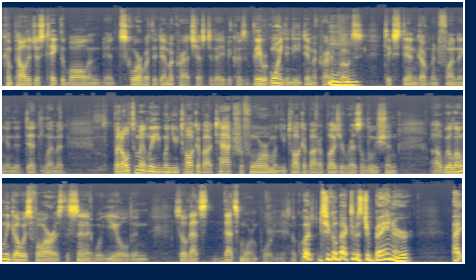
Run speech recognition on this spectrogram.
compelled to just take the ball and, and score with the Democrats yesterday because they were going to need Democratic votes to extend government funding and the debt limit. But ultimately, when you talk about tax reform, when you talk about a budget resolution, uh, we'll only go as far as the Senate will yield, and so that's that's more important. There's no question. But to go back to Mr. Boehner, I,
